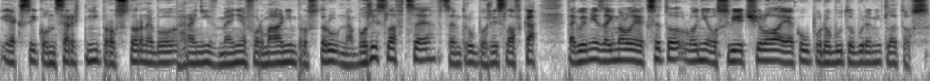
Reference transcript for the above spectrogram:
jaksi koncertní prostor nebo hraní v méně formálním prostoru na Bořislavce, v centru Bořislavka, tak by mě zajímalo, jak se to loni osvědčilo a jakou podobu to bude mít letos.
